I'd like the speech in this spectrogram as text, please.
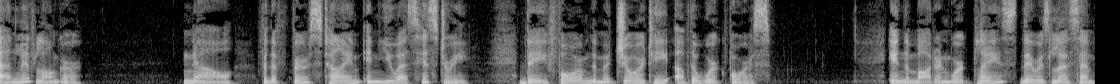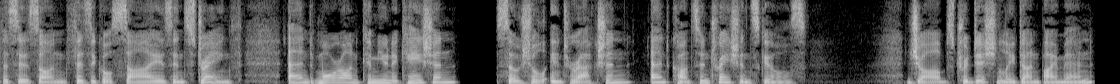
and live longer. Now, for the first time in U.S. history, they form the majority of the workforce. In the modern workplace, there is less emphasis on physical size and strength and more on communication, social interaction, and concentration skills. Jobs traditionally done by men,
